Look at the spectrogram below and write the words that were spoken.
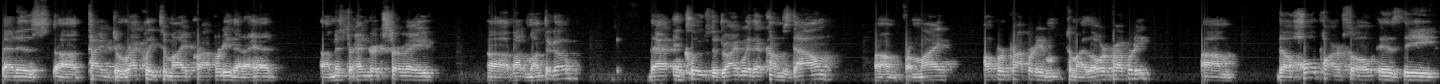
That is uh, tied directly to my property that I had uh, Mr. Hendricks survey uh, about a month ago. That includes the driveway that comes down um, from my upper property to my lower property. Um, the whole parcel is the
